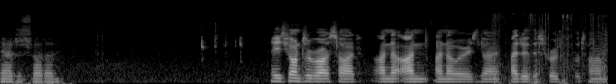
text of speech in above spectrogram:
Yeah, I just shot him. He's gone to the right side. I know, I, I know where he's going. I do this route all the time.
